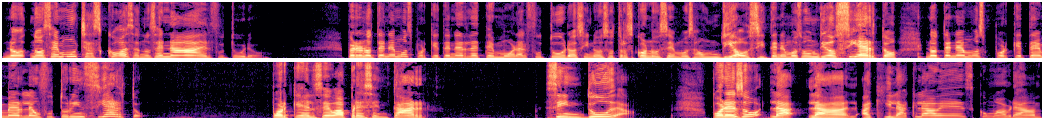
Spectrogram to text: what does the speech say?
no, no sé muchas cosas, no sé nada del futuro. Pero no tenemos por qué tenerle temor al futuro si nosotros conocemos a un Dios. Si tenemos a un Dios cierto, no tenemos por qué temerle a un futuro incierto. Porque Él se va a presentar, sin duda. Por eso la, la, aquí la clave es como Abraham,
